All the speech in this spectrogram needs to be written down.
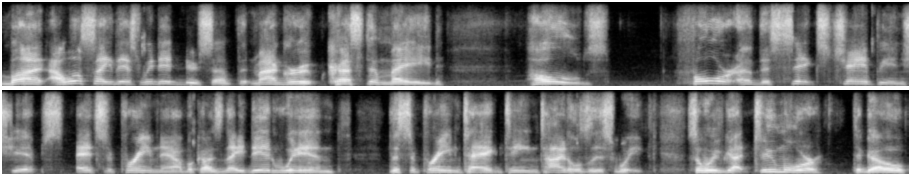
But I will say this: we did do something. My group, custom made, holds four of the six championships at Supreme now because they did win the Supreme Tag Team titles this week. So we've got two more to go,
